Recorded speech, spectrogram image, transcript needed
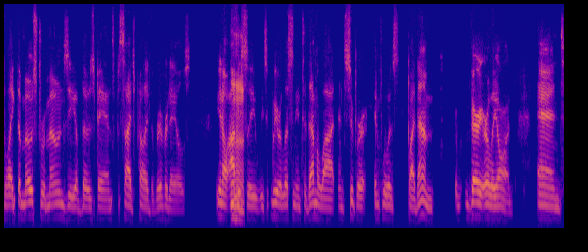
like the most Ramonesy of those bands, besides probably the Riverdales. You know, mm-hmm. obviously mm-hmm. we we were listening to them a lot and super influenced by them very early on, and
